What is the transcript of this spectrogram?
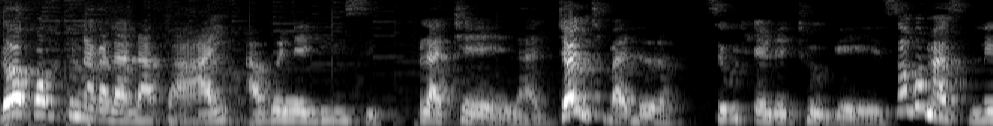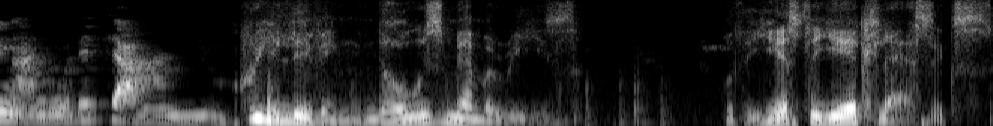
lokho okufunakala lapha hhayi akwenelisi flathela john chibadura sikuhlele thuke sokuma silingane ngolesihlanu reliving those memories with the yesteryear classics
